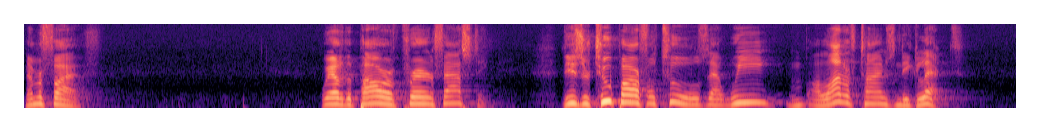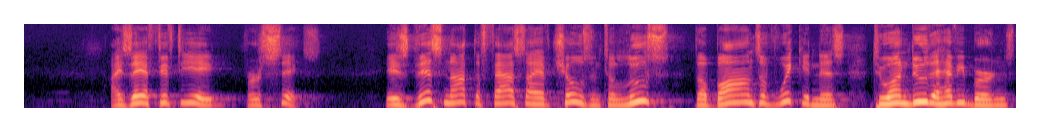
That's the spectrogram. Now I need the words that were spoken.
Number five, we have the power of prayer and fasting. These are two powerful tools that we, a lot of times, neglect. Isaiah 58, verse 6 Is this not the fast I have chosen to loose the bonds of wickedness, to undo the heavy burdens,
